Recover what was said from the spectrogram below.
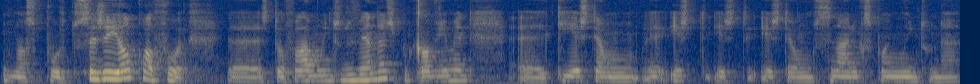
o nosso porto, seja ele qual for. Uh, estou a falar muito de vendas porque obviamente uh, que este é um este, este, este é um cenário que se põe muito na,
